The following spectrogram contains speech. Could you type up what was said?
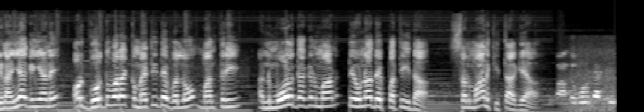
ਗਿਣਾਈਆਂ ਗਈਆਂ ਨੇ ਔਰ ਗੁਰਦੁਆਰਾ ਕਮੇਟੀ ਦੇ ਵੱਲੋਂ ਮੰਤਰੀ ਅਨਮੋਲ ਗਗਨ ਮਾਨ ਤੇ ਉਹਨਾਂ ਦੇ ਪਤੀ ਦਾ ਸਨਮਾਨ ਕੀਤਾ ਗਿਆ। ਬੰਦ ਹੋਣ ਕਰਕੇ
